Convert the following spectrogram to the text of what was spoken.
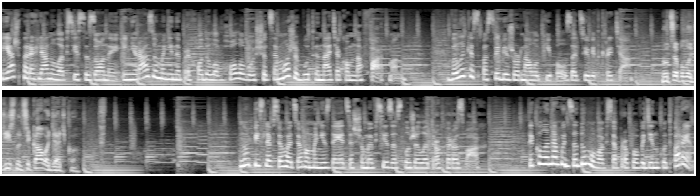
Я ж переглянула всі сезони, і ні разу мені не приходило в голову, що це може бути натяком на Фартман. Велике спасибі журналу People за цю відкриття. Ну це було дійсно цікаво, дядько. Ну, після всього цього мені здається, що ми всі заслужили трохи розваг. Ти коли-небудь задумувався про поведінку тварин?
